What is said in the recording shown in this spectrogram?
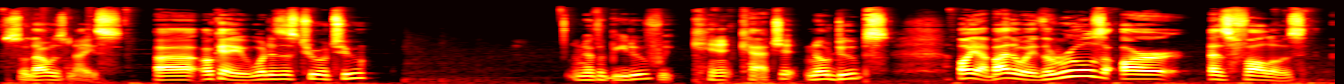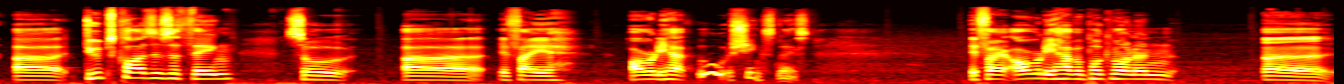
so that was nice. Uh, okay, what is this, 202? Another Bidoof, we can't catch it. No dupes. Oh yeah, by the way, the rules are as follows. Uh, dupes clause is a thing, so uh, if I already have... Ooh, a Shinx, nice. If I already have a Pokemon on... Uh,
